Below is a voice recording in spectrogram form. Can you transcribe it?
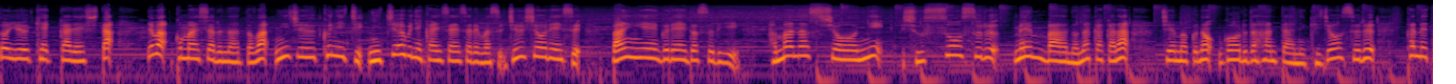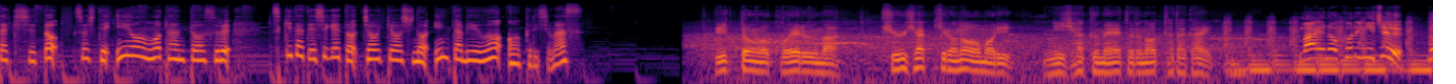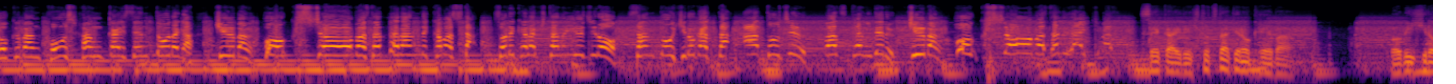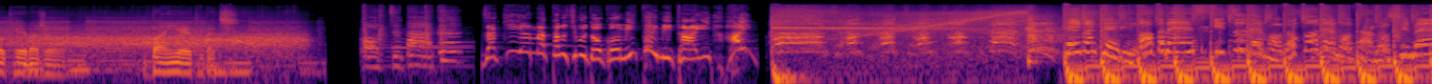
という結果でした。ではコマーシャルの後は29日日曜日に開催されます重賞レース万栄グレード3浜那須賞に出走するメンバーの中から注目のゴールドハンターに騎乗する金田騎手とそしてイオンを担当する月立茂人調教師のインタビューをお送りします。1トンを超える馬900キロの重り200メートルの戦い。前残り206番甲子半回先頭だが9番北勝馬さ並んでかわした。それから北野裕次郎3頭広がったあと10わずかに出る。9番北勝馬さが行きます。世界で一つだけの競馬帯広競馬場バンエイトたちザキヤマ楽しむとこ見てみたい。はい。競馬競輪オートレースいつでもどこでも楽しめる。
